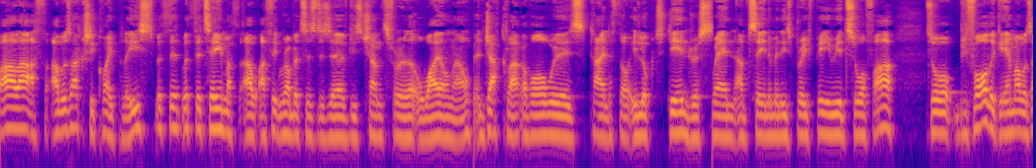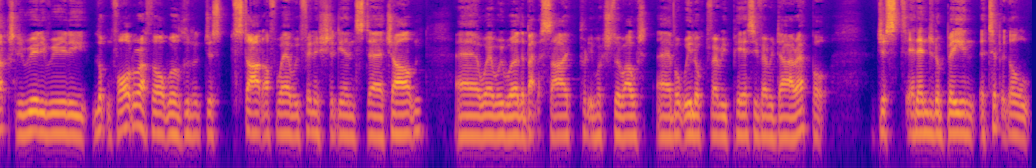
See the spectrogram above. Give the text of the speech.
But I, I was actually quite pleased with the with the team. I, I, think Roberts has deserved his chance for a little while now. And Jack Clarke, I've always kind of thought he looked dangerous when I've seen him in his brief period so far. So before the game, I was actually really, really looking forward to it. I thought we are going to just start off where we finished against uh, Charlton uh, where we were the better side pretty much throughout. Uh, but we looked very pacey, very direct. But just it ended up being a typical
